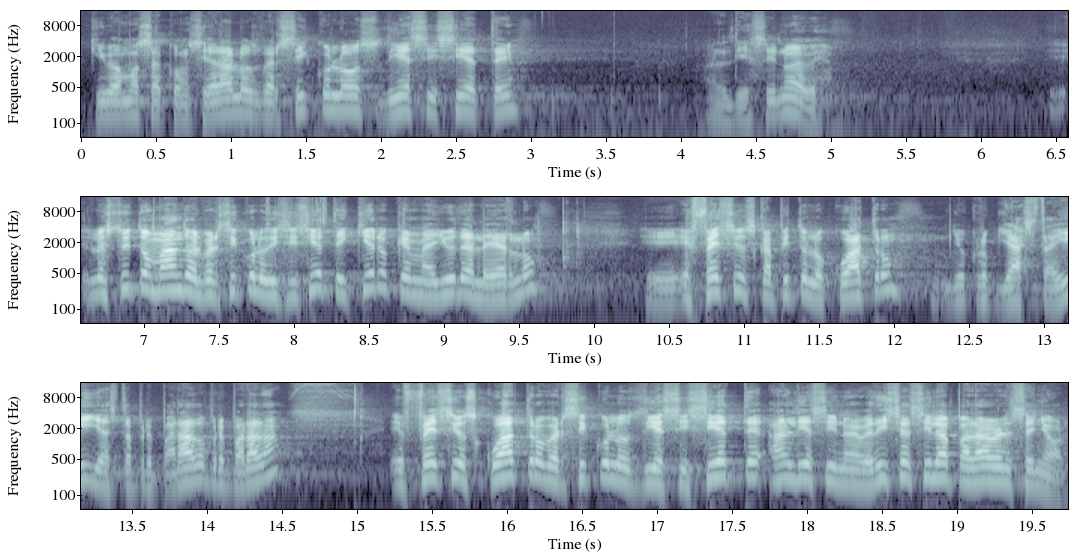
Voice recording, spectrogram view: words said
Aquí vamos a considerar los versículos 17 al 19. Lo estoy tomando el versículo 17 y quiero que me ayude a leerlo. Eh, Efesios capítulo 4, yo creo que ya está ahí, ya está preparado, preparada. Efesios 4, versículos 17 al 19. Dice así la palabra del Señor.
